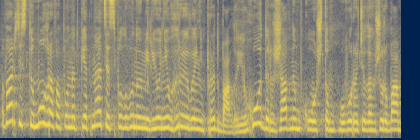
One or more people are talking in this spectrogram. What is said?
Вартість томографа понад 15,5 мільйонів гривень. Придбали його державним коштом, говорить Олег Журба.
